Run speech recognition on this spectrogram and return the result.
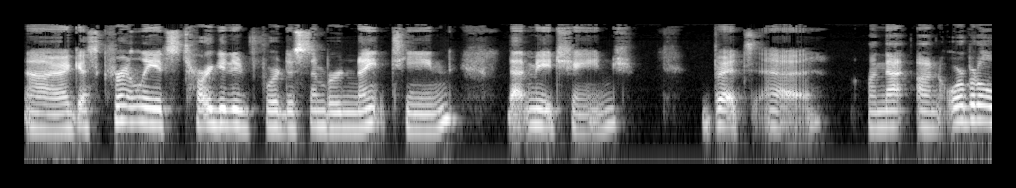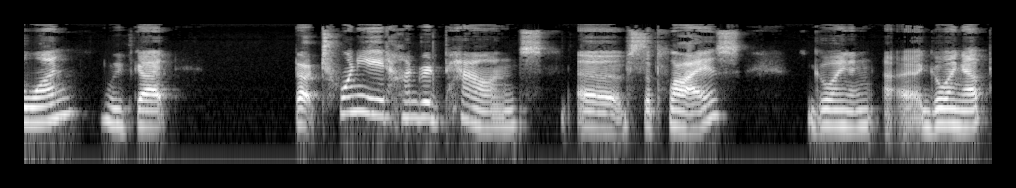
Uh, I guess currently it's targeted for December 19. That may change, but uh, on that on orbital one, we've got about 2,800 pounds of supplies going uh, going up.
